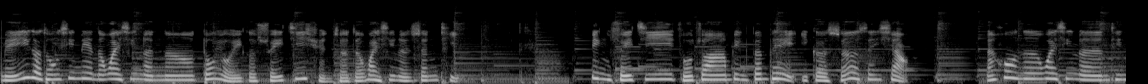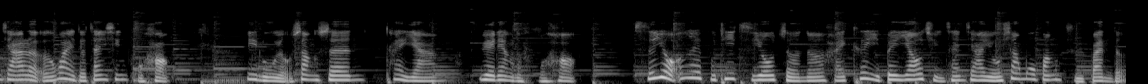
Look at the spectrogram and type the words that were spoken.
每一个同性恋的外星人呢，都有一个随机选择的外星人身体，并随机着装并分配一个十二生肖。然后呢，外星人添加了额外的占星符号，例如有上升、太阳、月亮的符号。持有 NFT 持有者呢，还可以被邀请参加由项目方举办的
